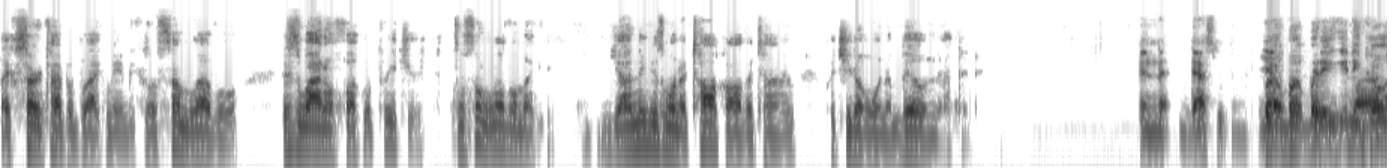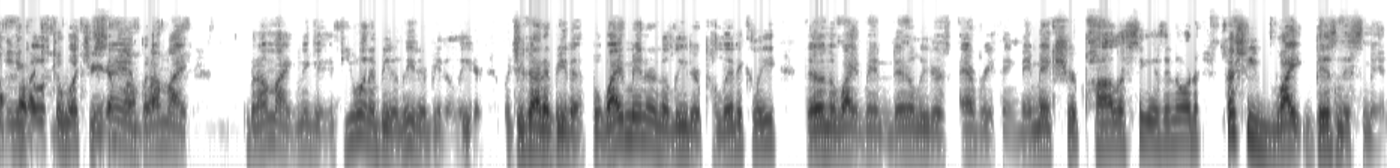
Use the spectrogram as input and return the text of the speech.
Like certain type of black men, because on some level, this is why I don't fuck with preachers. So On some level, I'm like, y'all niggas want to talk all the time, but you don't want to build nothing. and that- that's But but but it, and it goes and it like goes to what you're saying. But I'm like, but I'm like, nigga, if you want to be the leader, be the leader. But you got to be the. But white men are the leader politically. They're the white men. They're the leaders. Everything. They make sure policy is in order, especially white businessmen.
